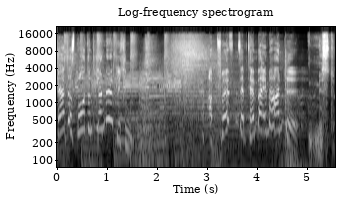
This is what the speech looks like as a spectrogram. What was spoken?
Bernd das Brot und die Unmöglichen. Ab 12. September im Handel. Mist.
